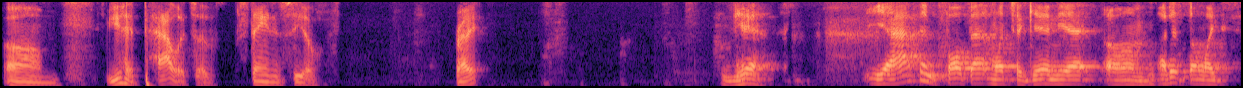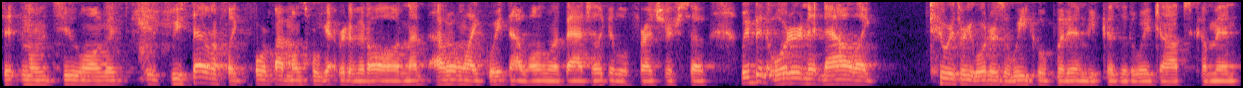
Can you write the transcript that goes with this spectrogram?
um, you had pallets of stain and seal, right? Yeah. Yeah, I haven't bought that much again yet. Um, I just don't like sitting on it too long. It, it, we sat on it for like four or five months before we got rid of it all, and I, I don't like waiting that long on a batch. I like it a little fresher. So we've been ordering it now, like two or three orders a week we'll put in because of the way jobs come in.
